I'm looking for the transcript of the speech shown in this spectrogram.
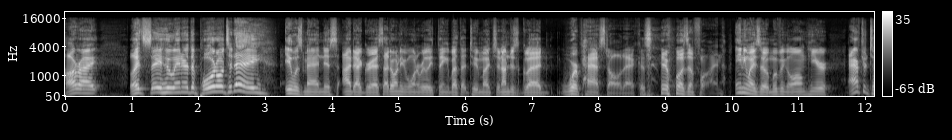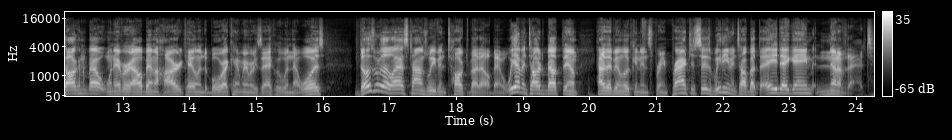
all right, let's see who entered the portal today. It was madness. I digress. I don't even want to really think about that too much, and I'm just glad we're past all of that because it wasn't fun. Anyways, though, moving along here, after talking about whenever Alabama hired Kalen DeBoer, I can't remember exactly when that was. Those were the last times we even talked about Alabama. We haven't talked about them how they've been looking in spring practices. We didn't even talk about the A Day game, none of that.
